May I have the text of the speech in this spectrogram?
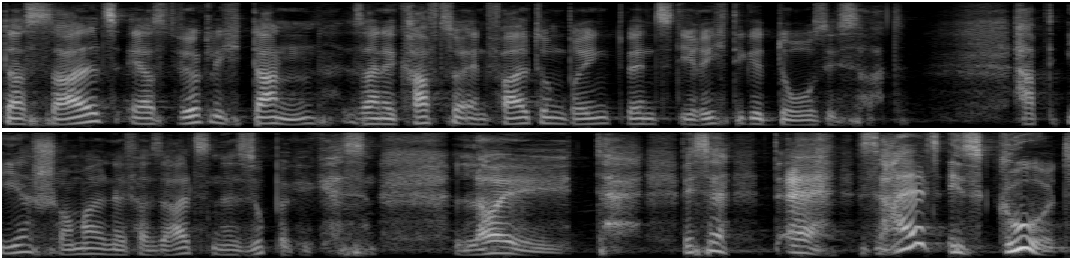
dass Salz erst wirklich dann seine Kraft zur Entfaltung bringt, wenn es die richtige Dosis hat. Habt ihr schon mal eine versalzene Suppe gegessen? Leute, wisst ihr, äh, Salz ist gut,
